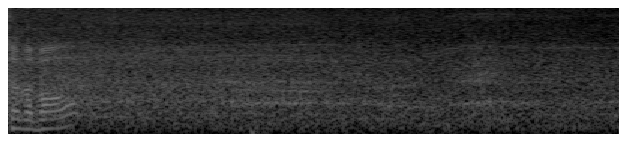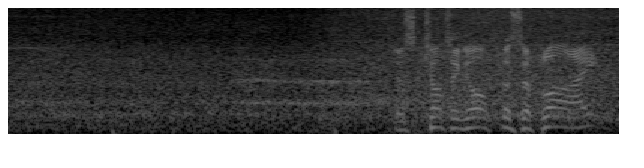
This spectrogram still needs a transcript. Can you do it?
to the ball. Just cutting off the supply.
